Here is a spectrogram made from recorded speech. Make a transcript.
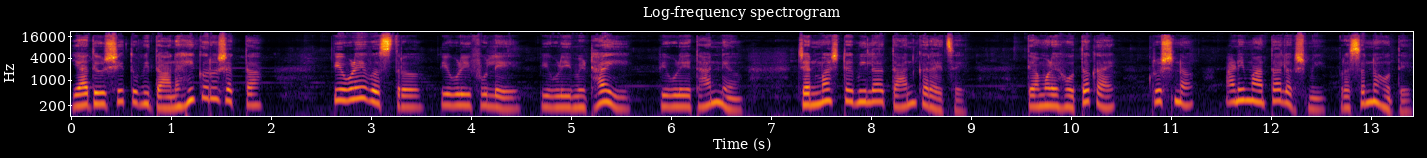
या दिवशी तुम्ही दानही करू शकता. पिवळे वस्त्र पिवळी फुले पिवळी मिठाई पिवळे धान्य जन्माष्टमीला दान करायचे. त्यामुळे होतं काय? कृष्ण आणि माता लक्ष्मी प्रसन्न होते.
